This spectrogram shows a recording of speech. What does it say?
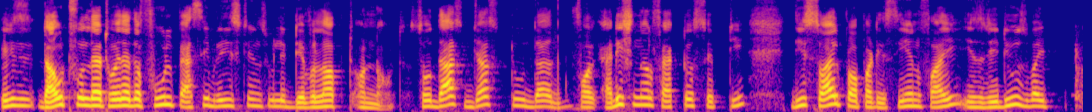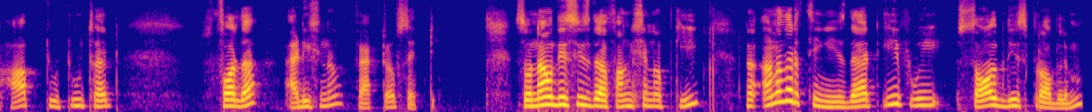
it is doubtful that whether the full passive resistance will be developed or not. So, that just to the for additional factor safety this soil property C n phi is reduced by half to two third for the additional factor of safety. So, now this is the function of key. Now, another thing is that if we solve this problem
